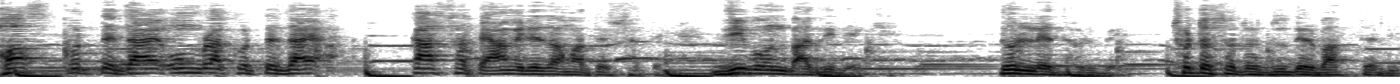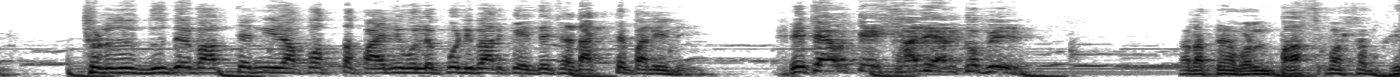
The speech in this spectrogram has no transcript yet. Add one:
হজ করতে যায়, উমরা করতে যায়, কার সাথে? আমিরে জামাতের সাথে। জীবন বাজি রেখে ধরলে ধরবে। ছোট ছোট দুধের বাচ্চা নিয়ে। ছোট ছোট দুধের বাচ্চা নিরাপত্তা পায়নি বলে পরিবারকে এদেশে ডাকতে পারিনি। এটা হচ্ছে সারিয়ার কবির আর আপনারা বলেন, পাঁচ মাস আমাকে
